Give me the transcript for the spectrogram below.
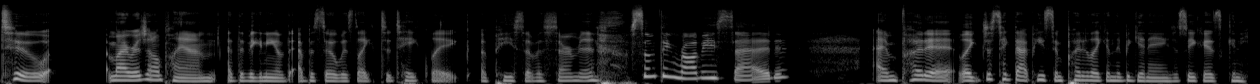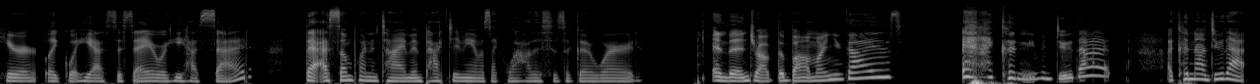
to, my original plan at the beginning of the episode was like to take like a piece of a sermon of something Ravi said and put it like just take that piece and put it like in the beginning just so you guys can hear like what he has to say or what he has said that at some point in time impacted me and was like wow this is a good word and then drop the bomb on you guys and I couldn't even do that. I could not do that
